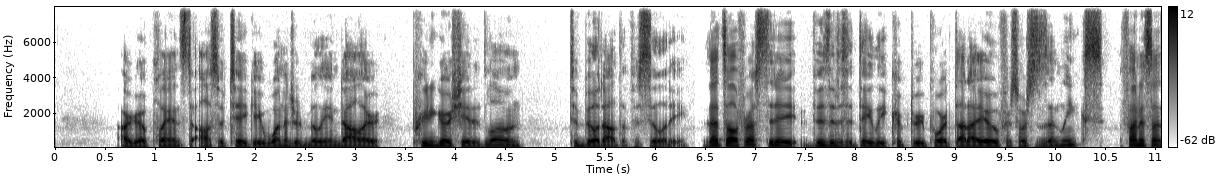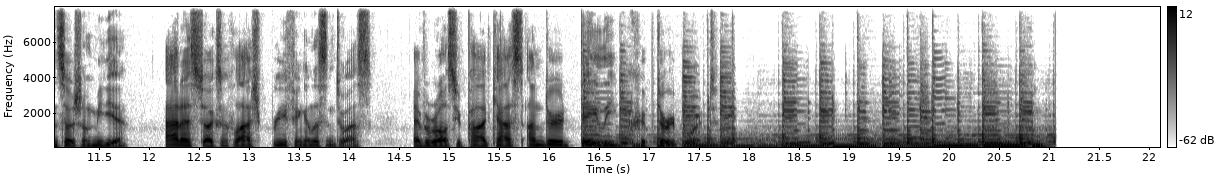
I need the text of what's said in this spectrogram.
Argo plans to also take a $100 million pre negotiated loan to build out the facility. That's all for us today. Visit us at dailycryptoreport.io for sources and links. Find us on social media. Add us to Exo Flash Briefing and listen to us everywhere else you podcast under Daily Crypto Report.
